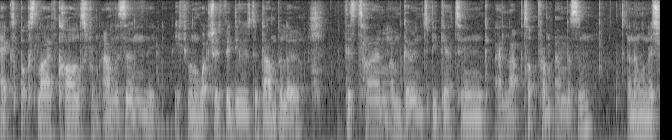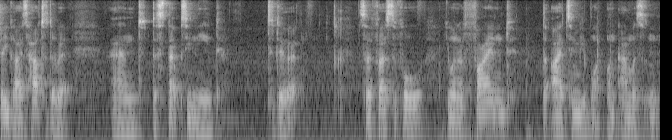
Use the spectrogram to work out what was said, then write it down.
Xbox Live cards from Amazon. If you want to watch those videos, they're down below. This time I'm going to be getting a laptop from Amazon and I'm going to show you guys how to do it and the steps you need to do it. So first of all, you want to find the item you want on Amazon.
